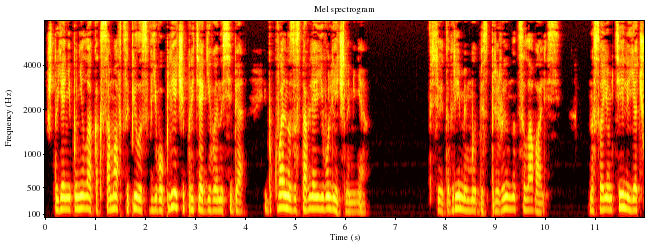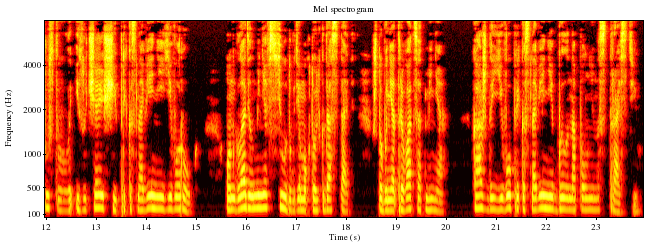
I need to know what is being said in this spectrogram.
что я не поняла, как сама вцепилась в его плечи, притягивая на себя и буквально заставляя его лечь на меня. Все это время мы беспрерывно целовались. На своем теле я чувствовала изучающие прикосновения его рук, он гладил меня всюду, где мог только достать, чтобы не отрываться от меня. Каждое его прикосновение было наполнено страстью.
